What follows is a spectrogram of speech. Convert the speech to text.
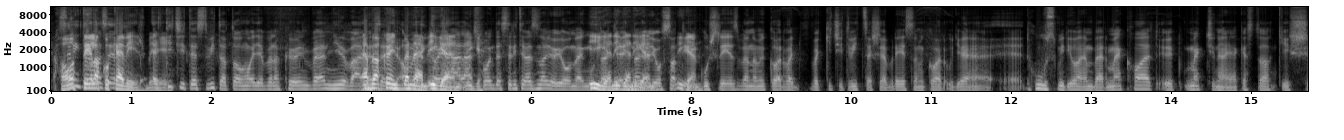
Ha Szerintem ott él, akkor kevésbé. Egy kicsit ezt vitatom, hogy ebben a könyvben nyilván ebben a könyvben nem, igen, igen. de szerintem ez nagyon jól megmutatja. Igen, igen, egy igen. nagyon jó szatirikus igen. részben, amikor, vagy, vagy kicsit viccesebb rész, amikor ugye 20 millió ember meghalt, ők megcsinálják ezt a kis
